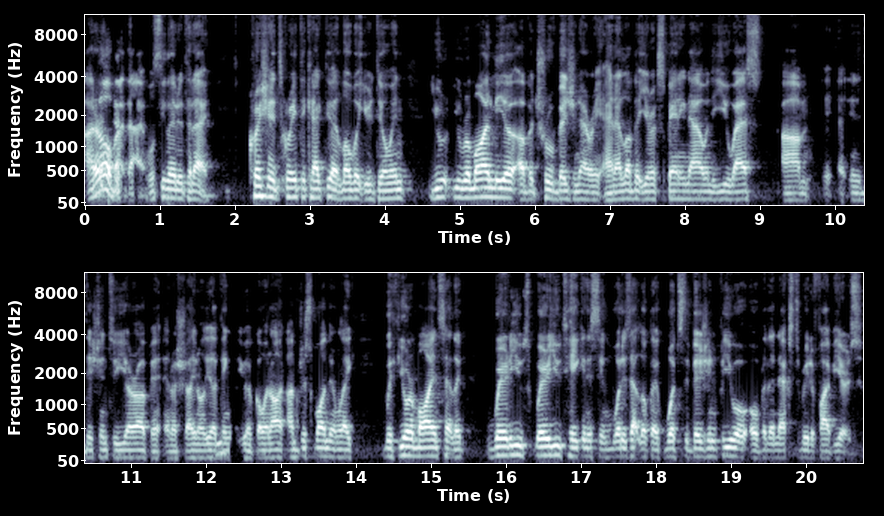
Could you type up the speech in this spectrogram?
I don't know about that. We'll see later today. Christian, it's great to connect you. I love what you're doing. You you remind me of a true visionary, and I love that you're expanding now in the U.S. Um, in addition to Europe and Australia and all the other things that you have going on. I'm just wondering, like, with your mindset, like, where do you where are you taking this thing? What does that look like? What's the vision for you over the next three to five years?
